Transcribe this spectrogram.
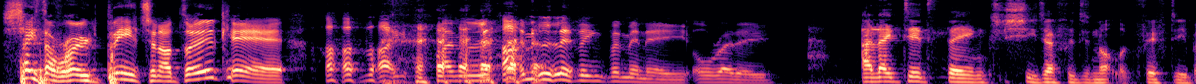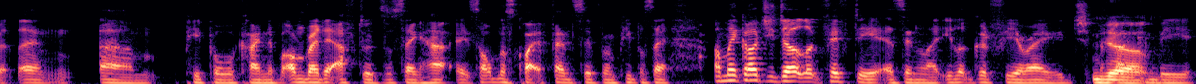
she's a rude bitch, and I do care. I was like, I'm, li- I'm living for Minnie already. And I did think she definitely did not look 50, but then um, people were kind of on Reddit afterwards were saying how it's almost quite offensive when people say, Oh my god, you don't look 50, as in like you look good for your age. And Yeah. That can be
